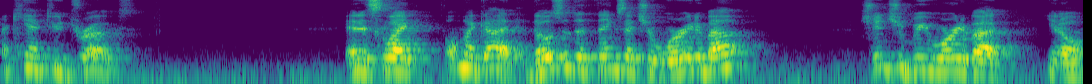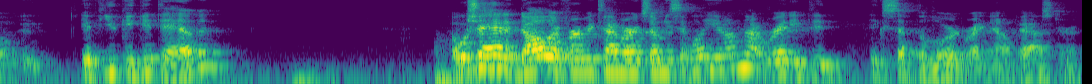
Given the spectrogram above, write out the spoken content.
I can't do drugs. And it's like, oh my God, those are the things that you're worried about? Shouldn't you be worried about, you know, if you could get to heaven? I wish I had a dollar for every time I heard somebody say, well, you know, I'm not ready to accept the Lord right now, Pastor.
